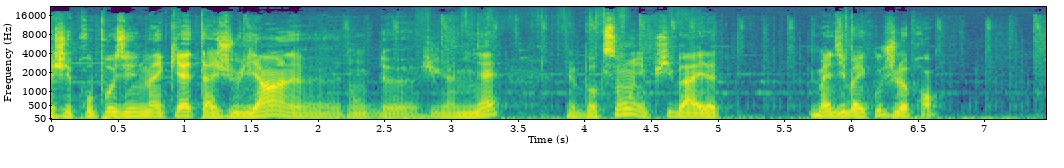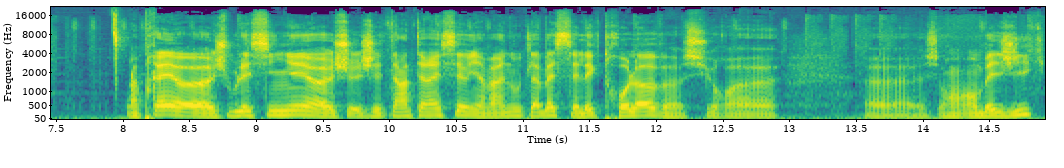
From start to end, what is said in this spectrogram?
j'ai proposé une maquette à Julien, donc de Julien Minet, le boxon, et puis bah il m'a dit bah écoute je le prends. Après euh, je voulais signer, euh, j'étais intéressé, il y avait un autre label, c'est Electrolove euh, sur- en, Belgique.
